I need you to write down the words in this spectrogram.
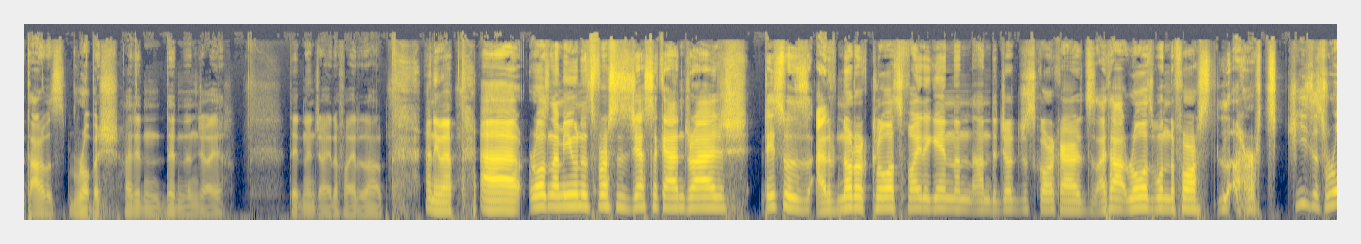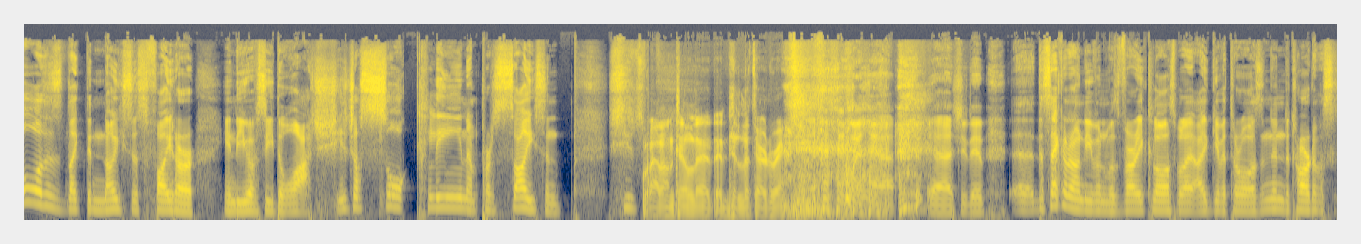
thought it was rubbish. I didn't didn't enjoy it. Didn't enjoy the fight at all. Anyway, uh, Rose Namajunas versus Jessica Andrade. This was another close fight again on, on the judges' scorecards. I thought Rose won the first. Her, Jesus, Rose is like the nicest fighter in the UFC to watch. She's just so clean and precise, and she's Well, until the until the third round. well, yeah, yeah, she did. Uh, the second round even was very close, but I, I'd give it to Rose. And then the third was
